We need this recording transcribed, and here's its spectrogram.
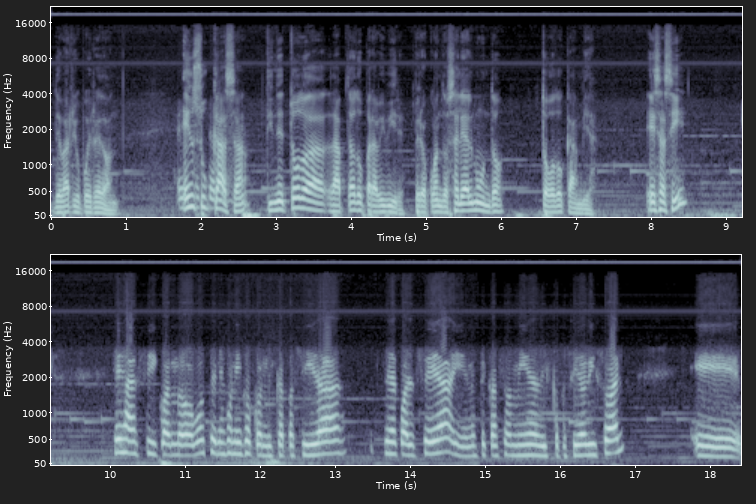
de Barrio Pueyrredón. En su casa tiene todo adaptado para vivir, pero cuando sale al mundo, todo cambia. ¿Es así? Es así, cuando vos tenés un hijo con discapacidad, sea cual sea, y en este caso mía discapacidad visual, eh,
